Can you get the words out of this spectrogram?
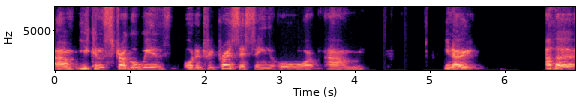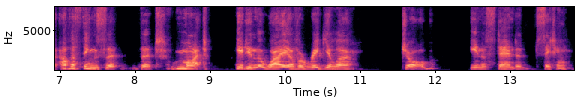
um, you can struggle with auditory processing or um, you know other other things that that might get in the way of a regular job in a standard setting.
